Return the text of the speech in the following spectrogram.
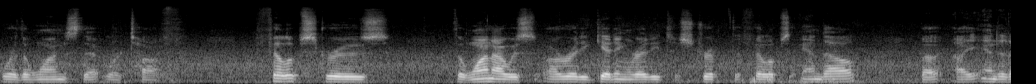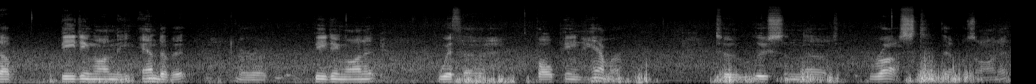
were the ones that were tough. Phillips screws. The one I was already getting ready to strip the Phillips end out, but I ended up beating on the end of it, or beating on it with a ball peen hammer to loosen the rust that was on it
